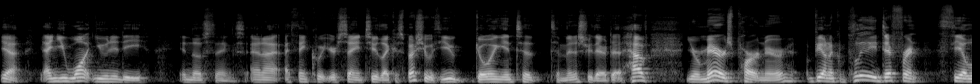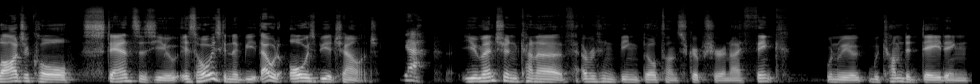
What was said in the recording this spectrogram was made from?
yeah, and you want unity in those things. And I, I, think what you're saying too, like especially with you going into to ministry there, to have your marriage partner be on a completely different theological stance as you is always going to be that would always be a challenge. Yeah. You mentioned kind of everything being built on scripture, and I think when we we come to dating,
